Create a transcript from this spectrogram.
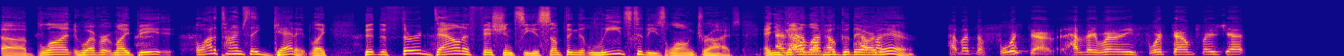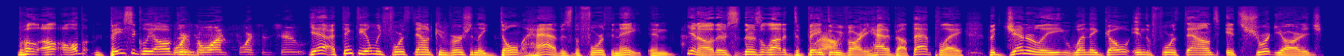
uh, Blunt, whoever it might be. A lot of times they get it. Like the, the third down efficiency is something that leads to these long drives, and you got to love how good they how are about, there. How about the fourth down? Have they run any fourth down plays yet? Well, all, all basically all fourth their, and one, fourth and two. Yeah, I think the only fourth down conversion they don't have is the fourth and eight, and you know, there's there's a lot of debate that we've already had about that play. But generally, when they go in the fourth downs, it's short yardage.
